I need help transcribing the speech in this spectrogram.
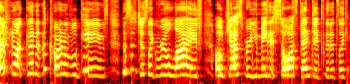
I'm not good at the carnival games. This is just like real life. Oh, Jasper, you made it so authentic that it's like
